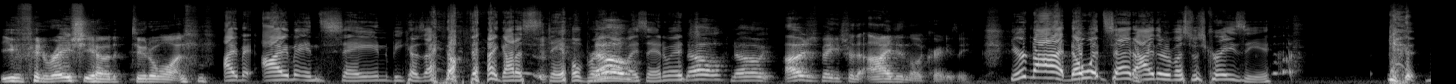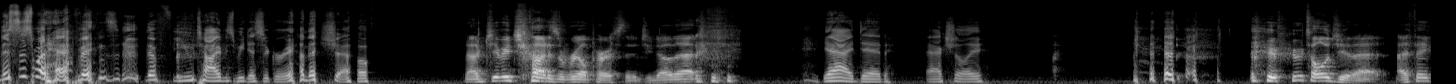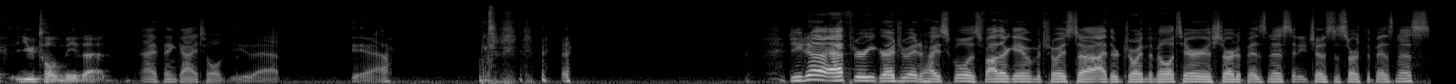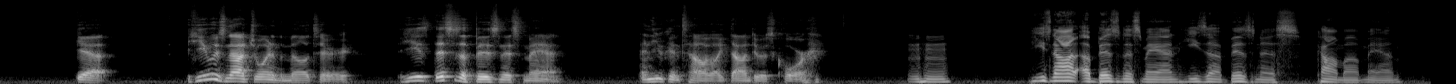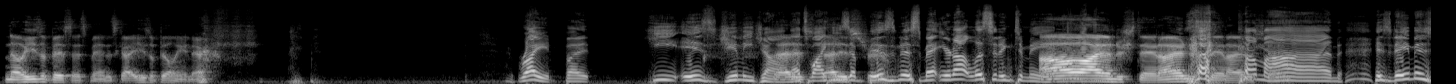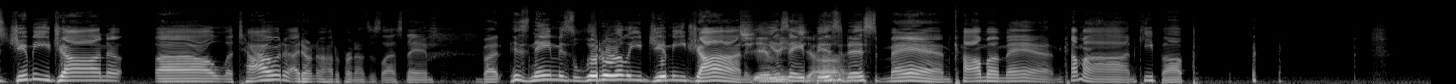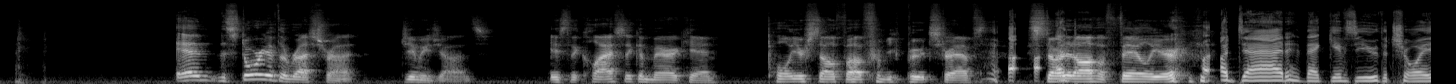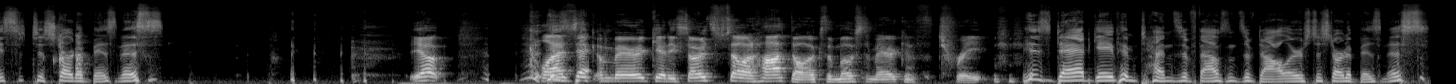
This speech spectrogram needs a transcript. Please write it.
you've been ratioed two to one. I'm I'm insane because I thought that I got a stale bread No. on my sandwich. no, no. I was just making sure that I didn't look crazy. You're not. No one said either of us was crazy. this is what happens the few times we disagree on this show. Now Jimmy John is a real person. Did you know that? Yeah, I did actually. Who told you that? I think you told me that. I think I told you that. Yeah. Do you know after he graduated high school, his father gave him a choice to either join the military or start a business, and he chose to start the business? Yeah. He was not joining the military. He's this is a businessman. And you can tell like down to his core. Mm-hmm. He's not a businessman. He's a business, comma man. No, he's a businessman. This guy he's a billionaire. Right, but he is Jimmy John. That That's is- why that he's a true. businessman. You're not listening to me. oh, I understand. I understand. I Come understand. on. His name is Jimmy John uh, Liautaud. I don't know how to pronounce his last name, but his name is literally Jimmy John. he is a John. businessman, comma man. Come on, keep up. And the story of the restaurant, Jimmy John's, is the classic American pull yourself up from your bootstraps. Started off a failure. A, a dad that gives you the choice to start a business. yep. Classic dad- American. He starts selling hot dogs, the most American trait. His dad gave him tens of thousands of dollars to start a business.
